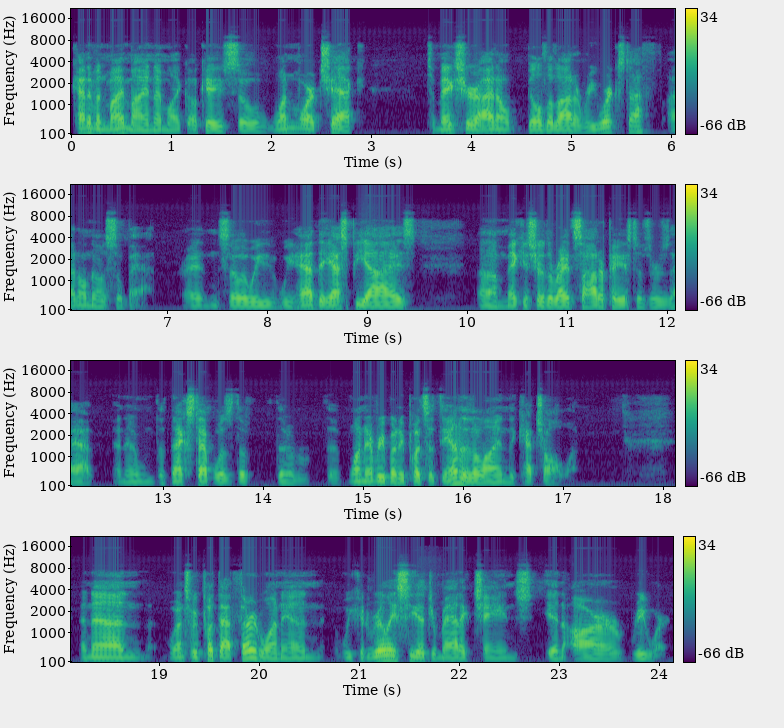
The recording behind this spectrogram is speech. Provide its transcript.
kind of in my mind, I'm like, okay, so one more check to make sure I don't build a lot of rework stuff. I don't know so bad, right? And so we we had the SPIs, um, making sure the right solder paste was at, and then the next step was the the the one everybody puts at the end of the line, the catch-all one. And then once we put that third one in, we could really see a dramatic change in our rework.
